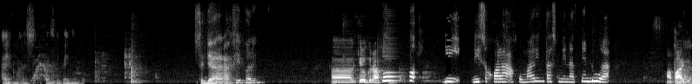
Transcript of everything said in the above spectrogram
Ayo mas, apa sih? Sejarah sih paling. Eh, geografi oh di di sekolah aku mah lintas minatnya dua. Apa aja?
